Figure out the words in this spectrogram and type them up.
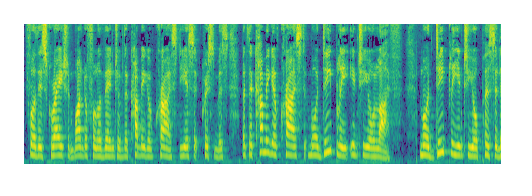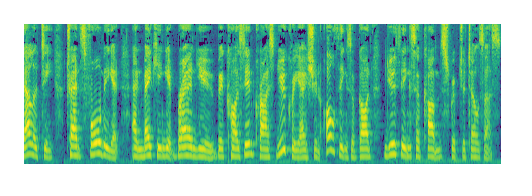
for this great and wonderful event of the coming of Christ, yes, at Christmas, but the coming of Christ more deeply into your life, more deeply into your personality, transforming it and making it brand new, because in Christ, new creation, all things have gone, new things have come, scripture tells us.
